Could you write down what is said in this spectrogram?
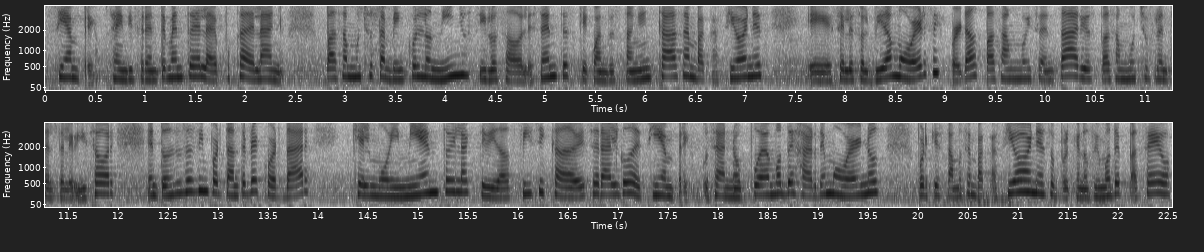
siempre, o sea, indiferentemente de la época del año. Pasa mucho también con los niños y los adolescentes que cuando están en casa, en vacaciones, eh, se les olvida moverse, ¿verdad? Pasan muy sedentarios, pasan mucho frente al televisor. Entonces es importante recordar que el movimiento y la actividad física debe ser algo de siempre. O sea, no podemos dejar de movernos porque estamos en vacaciones o porque nos fuimos de paseo.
